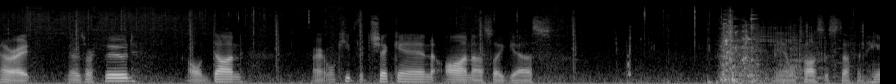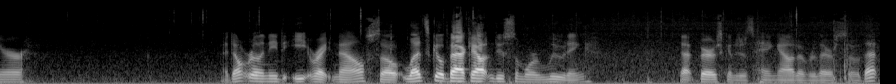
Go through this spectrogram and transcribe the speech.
Alright, there's our food. All done. Alright, we'll keep the chicken on us, I guess. And we'll toss this stuff in here. I don't really need to eat right now, so let's go back out and do some more looting. That bear's going to just hang out over there, so that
